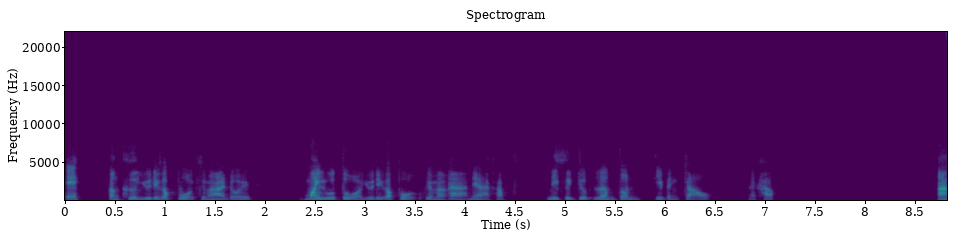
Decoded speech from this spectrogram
เอ๊ะกลางคืนอยู่ดีก็ปวดขึ้นมาโดย ไม่รู้ตัวอยู่ดีก็ปวดขึ้นมาเนี่ยครับ นี่คือจุดเริ่มต้นที่เป็นเกานะครับอ่า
